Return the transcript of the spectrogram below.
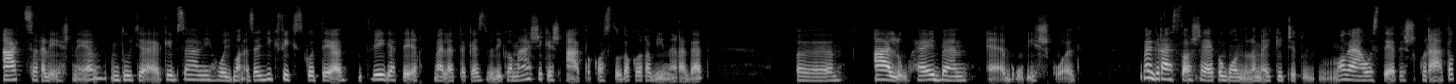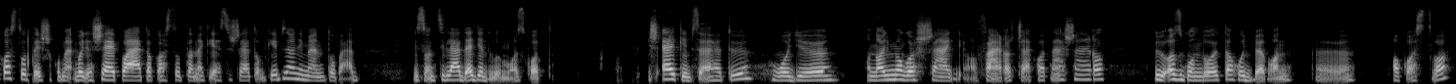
átszerelésnél, amit úgy kell elképzelni, hogy van az egyik fix kötél, itt véget ér, mellette kezdődik a másik, és átakasztod a karabineredet, ö, álló helyben elbúviskolt. Megrázta a sejpa, gondolom egy kicsit úgy magához tért, és akkor átakasztotta, és akkor, vagy a sejpa átakasztotta neki, ezt is el tudom képzelni, ment tovább. Viszont Szilárd egyedül mozgott. És elképzelhető, hogy a nagy magasság, a fáradtság hatására ő azt gondolta, hogy be van ö, akasztva,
